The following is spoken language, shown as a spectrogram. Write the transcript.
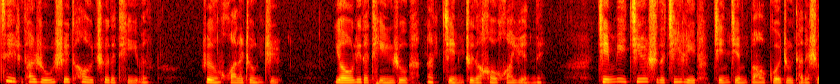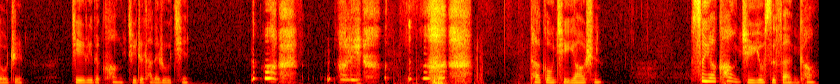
借着他如实透彻的体温，润滑了中指，有力的挺入那紧致的后花园内。紧密结实的肌理紧紧包裹住他的手指，竭力的抗拒着他的入侵。哪里？他弓起腰身，似要抗拒，又似反抗。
